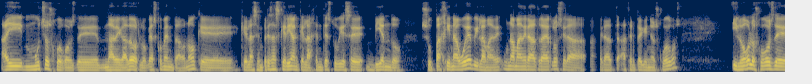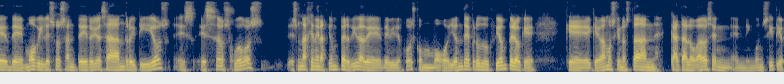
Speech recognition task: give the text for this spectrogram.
hay muchos juegos de navegador, lo que has comentado, ¿no? Que, las empresas querían que la gente estuviese viendo su página web y la, una manera de atraerlos era, hacer pequeños juegos. Y luego los juegos de, móvil, esos anteriores a Android y iOS, es, esos juegos es una generación perdida de, videojuegos con mogollón de producción, pero que, que, vamos, que no están catalogados en, ningún sitio.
